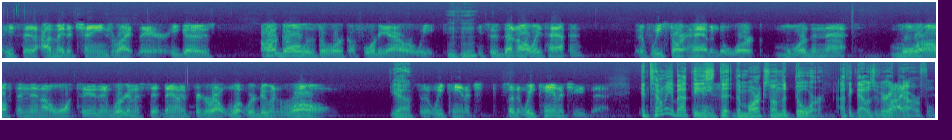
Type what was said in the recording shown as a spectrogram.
he said, I made a change right there. He goes, our goal is to work a 40 hour week. hmm He says, it doesn't always happen. But if we start having to work more than that, more often than I want to, then we're going to sit down and figure out what we're doing wrong Yeah. so that we can ach- so that we can achieve that. And tell me about these the, the marks on the door. I think that was very Right. powerful.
